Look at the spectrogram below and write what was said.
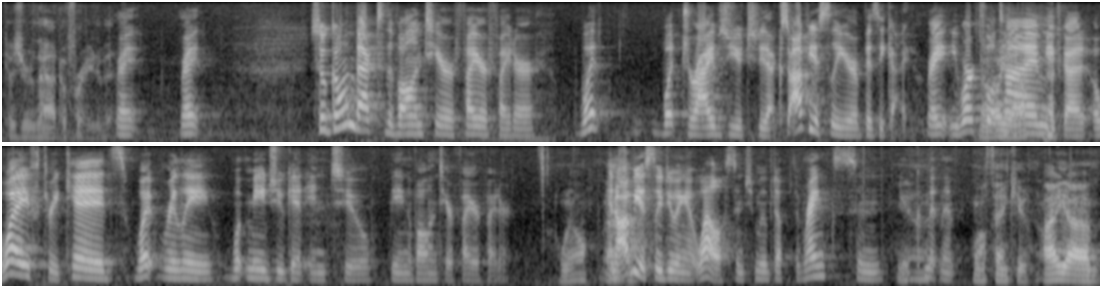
Because you're that afraid of it. Right, right. So going back to the volunteer firefighter, what what drives you to do that? Because obviously you're a busy guy, right? You work full time. Oh, yeah. you've got a wife, three kids. What really what made you get into being a volunteer firefighter? Well. And uh, obviously doing it well since you moved up the ranks and your Yeah. commitment. Well, thank you. I, uh,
